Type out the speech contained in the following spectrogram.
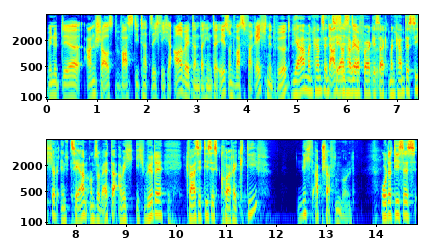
wenn du dir anschaust, was die tatsächliche Arbeit dann dahinter ist und was verrechnet wird, Ja, man kann es entzerren, habe ich ja vorher gesagt. Man kann das sicher entzerren und so weiter, aber ich, ich würde quasi dieses Korrektiv nicht abschaffen wollen. Oder dieses,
